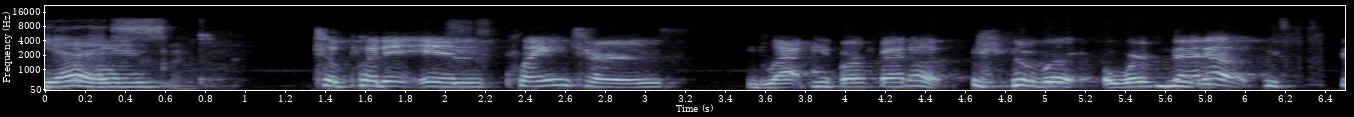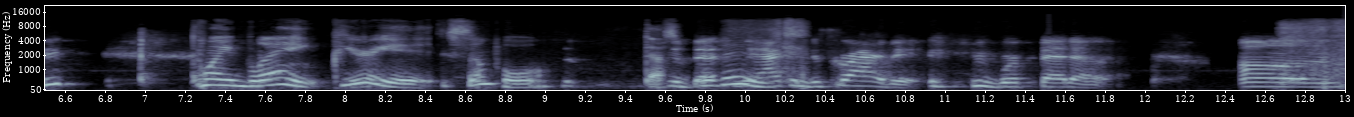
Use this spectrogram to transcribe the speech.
Yes. Um, to put it in plain terms, Black people are fed up. we're, we're fed up. Point blank, period. Simple. That's the best way I can describe it. we're fed up. Um,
